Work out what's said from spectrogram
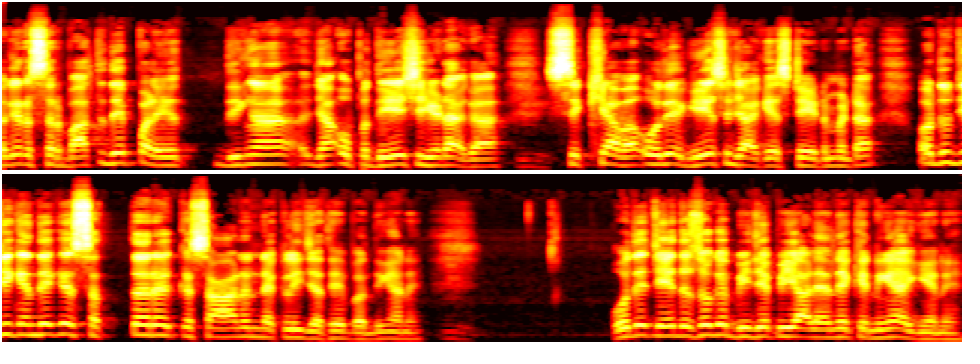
ਅਗਰ ਸਰਬੱਤ ਦੇ ਭਲੇ ਦੀਆਂ ਜਾਂ ਉਪਦੇਸ਼ ਜਿਹੜਾ ਹੈਗਾ, ਸਿੱਖਿਆ ਵਾ, ਉਹਦੇ ਅਗੇਂਸਟ ਜਾ ਕੇ ਸਟੇਟਮੈਂਟ ਆ। ਔਰ ਦੂਜੀ ਕਹਿੰਦੇ ਕਿ 70 ਕਿਸਾਨ ਨਕਲੀ ਜਥੇਬੰਦੀਆਂ ਨੇ। ਉਹਦੇ ਚ ਇਹ ਦੱਸੋ ਕਿ ਬੀਜੇਪੀ ਵਾਲਿਆਂ ਦੇ ਕਿੰਨੀਆਂ ਹੈਗੀਆਂ ਨੇ?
